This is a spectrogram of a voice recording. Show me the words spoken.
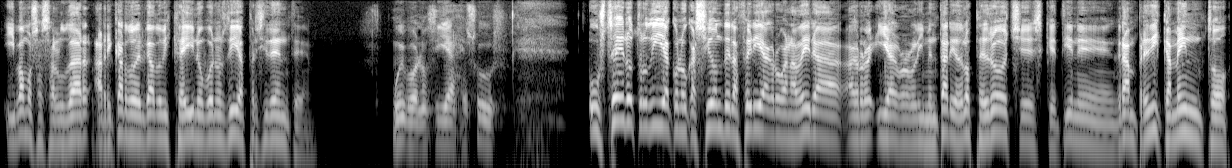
Y vamos a saludar a Ricardo Delgado Vizcaíno. Buenos días, presidente. Muy buenos días, Jesús. Usted el otro día, con ocasión de la Feria Agroganadera y Agroalimentaria de los Pedroches, que tiene gran predicamento,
